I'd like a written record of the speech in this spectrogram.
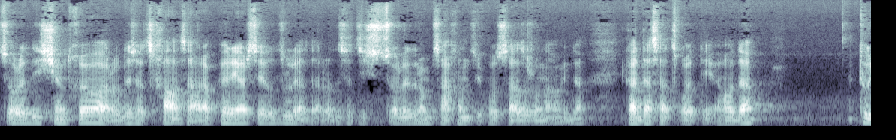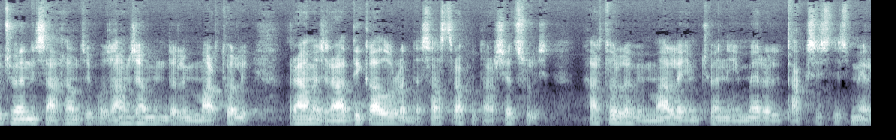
სწორედ ის შემთხვევაა, როდესაც ხალხს არაფერი არ შეუძლია და როდესაც ის სწორედ რომ სახელმწიფოს საზრუნავი და გადასაწყვეტია, ხო და თუ ჩვენი სახელმწიფოს ამჟამინდელი მართველი რამეს რადიკალურად და სასტრაფოდ არ შეცვლის, ქართველები მალე იმ ჩვენი იმერელი ტაქსისტის მიერ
